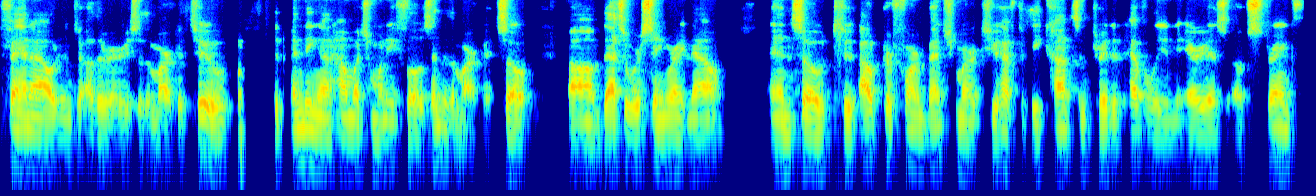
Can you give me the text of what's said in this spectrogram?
fan out into other areas of the market too, depending on how much money flows into the market. So um, that's what we're seeing right now. And so to outperform benchmarks, you have to be concentrated heavily in the areas of strength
